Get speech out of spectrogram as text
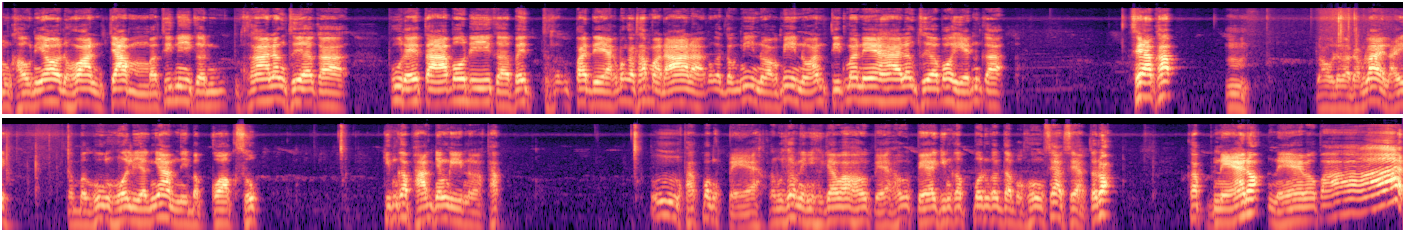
ำข้าวเหนียวห่อนจำมาที่นี่ก็หาลังเทือก็ผู้ใดตาบ่ดีก็ไปปลาแดกมันก็ธรรมดาล่ะ มันก็ต้องมีหนอกมีหนอนติดมาแน่หาลังเทือบ่เห็นก็แซ่บครับ อืมเราเลยก็ทำลายไหลกับบักหุ้งหัวเหลียงย่ำนี่บักกอกสุก กินกับผักยังดีเนาะผัก อืมผักป้องแปะท่านผู้ชมนี่เขาจะว่าเขาแปะเขาแปะกินกับปนกับตะบกหุ้งแซ่บแซ่บตัวเนาะกับแหนเนาะแหนมาปาด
